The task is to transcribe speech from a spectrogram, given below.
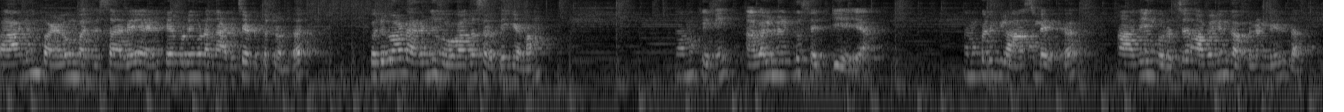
പാലും പഴവും പഞ്ചസാരയും ഏലക്കാപ്പൊടിയും കൂടെ ഒന്ന് അടിച്ചെടുത്തിട്ടുണ്ട്. ഒരുപാട് അരഞ്ഞു പോകാതെ ശ്രദ്ധിക്കണം. നമുക്കിനി അവൽ മിൽക്ക് സെറ്റ് ചെയ്യാം. നമുക്കൊരു ഗ്ലാസ്സിലേക്ക് ആദ്യം കുറച്ച് അവലും കപ്പലണ്ടിയും ഇടാം.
